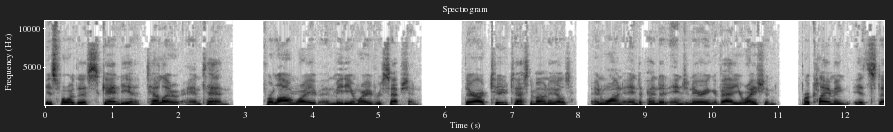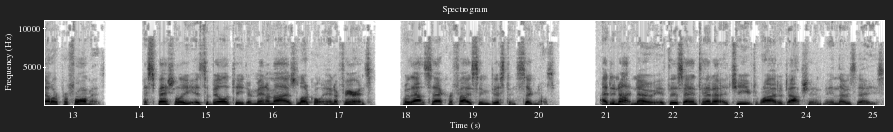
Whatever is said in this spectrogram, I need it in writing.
is for the Scandia Tello antenna for long wave and medium wave reception. There are two testimonials and one independent engineering evaluation proclaiming its stellar performance especially its ability to minimize local interference without sacrificing distant signals. I do not know if this antenna achieved wide adoption in those days.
